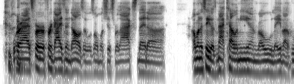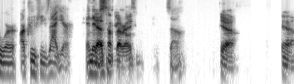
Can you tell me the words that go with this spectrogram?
Whereas for for guys and dolls, it was almost just relaxed. That uh, I want to say it was Matt Calamia and Raul Leva who were our crew chiefs that year. And then yeah, sounds about right So, yeah, yeah.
